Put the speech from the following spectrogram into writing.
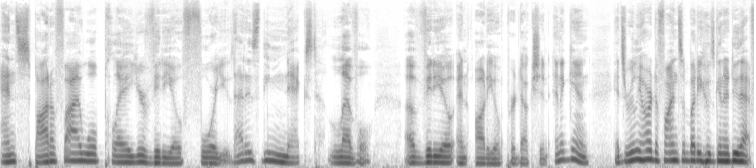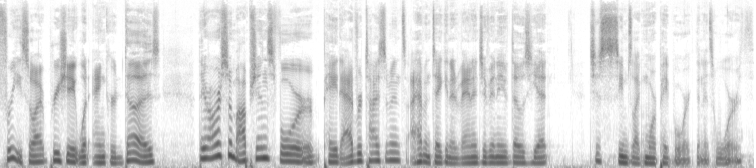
and Spotify will play your video for you. That is the next level of video and audio production. And again, it's really hard to find somebody who's going to do that free. So I appreciate what Anchor does there are some options for paid advertisements. I haven't taken advantage of any of those yet. It just seems like more paperwork than it's worth.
